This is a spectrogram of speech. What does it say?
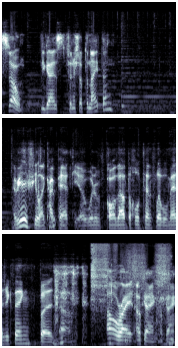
So, you guys finish up the night then? I really feel like Hypatia would have called out the whole 10th level magic thing, but um, Oh right, okay, okay.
